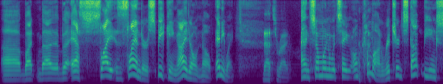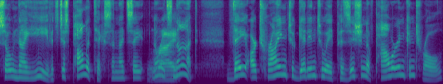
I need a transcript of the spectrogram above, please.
Uh, but uh, but ask sli- slander, speaking, I don't know. Anyway. That's right. And someone would say, Oh, come on, Richard, stop being so naive. It's just politics. And I'd say, No, right. it's not. They are trying to get into a position of power and control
